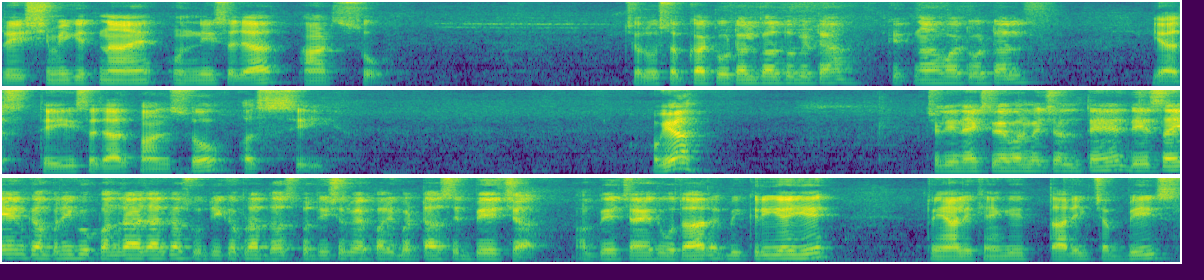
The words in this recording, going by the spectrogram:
रेशमी कितना है? उन्नीस हज़ार आठ सौ। चलो सबका टोटल कर दो बेटा। कितना हुआ टोटल यस, तेईस हज़ार पाँच सौ अस्सी। हो गया? चलिए नेक्स्ट व्यवहार में चलते हैं। देसाई एंड कंपनी को पंद्रह हज़ार का सूती कपड़ा, दस प्रतिशत व्यापारी बट्टा से बेचा। अब बेचा है तो उधार, बिक्री है ये। तो यहाँ लिखेंगे तारीख छब्बीस।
